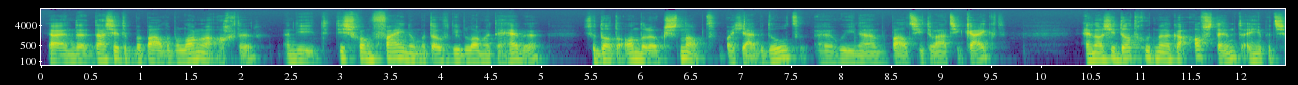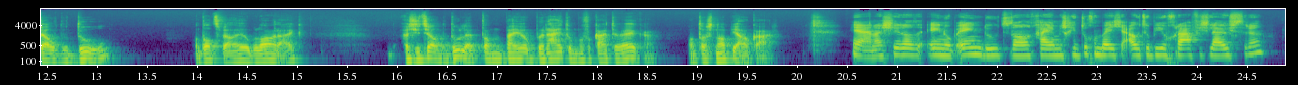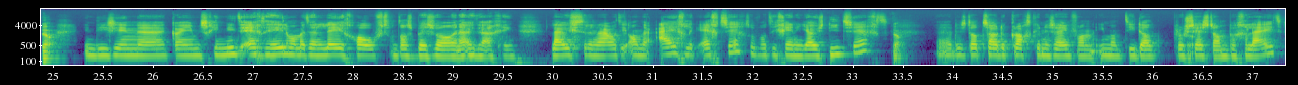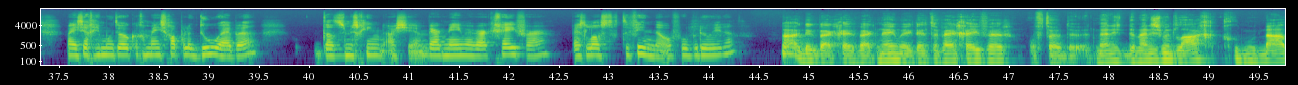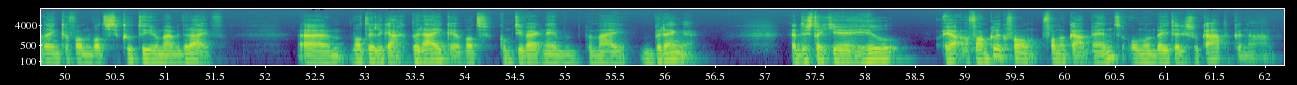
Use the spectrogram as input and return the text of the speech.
Ja, en daar zitten bepaalde belangen achter. En die, het is gewoon fijn om het over die belangen te hebben, zodat de ander ook snapt wat jij bedoelt, hoe je naar een bepaalde situatie kijkt. En als je dat goed met elkaar afstemt en je hebt hetzelfde doel, want dat is wel heel belangrijk, als je hetzelfde doel hebt, dan ben je ook bereid om met elkaar te werken. Want dan snap je elkaar. Ja, en als je dat één op één doet, dan ga je misschien toch een beetje autobiografisch luisteren. Ja. In die zin uh, kan je misschien niet echt helemaal met een leeg hoofd, want dat is best wel een uitdaging, luisteren naar wat die ander eigenlijk echt zegt of wat diegene juist niet zegt. Ja. Uh, dus dat zou de kracht kunnen zijn van iemand die dat proces dan begeleidt. Maar je zegt, je moet ook een gemeenschappelijk doel hebben. Dat is misschien als je een werknemer, werkgever, best lastig te vinden. Of hoe bedoel je dat? Nou, ik denk werkgever, werknemer. Ik denk dat de werkgever of de, de, de managementlaag goed moet nadenken van wat is de cultuur in mijn bedrijf? Um, wat wil ik eigenlijk bereiken? Wat komt die werknemer bij mij brengen? En dus dat je heel ja, afhankelijk van, van elkaar bent om een beter resultaat te kunnen halen.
